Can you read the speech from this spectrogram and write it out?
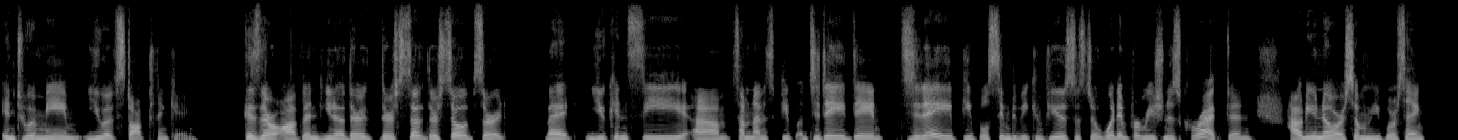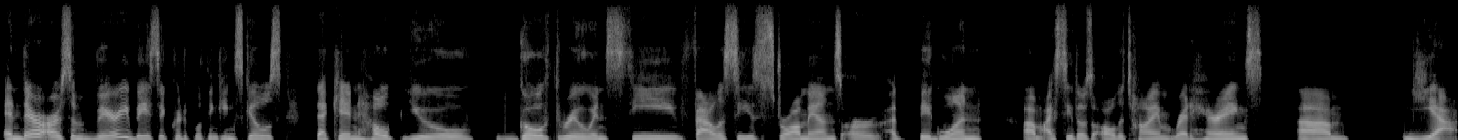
into a meme, you have stopped thinking. Because they're often, you know, they're they're so they're so absurd. But you can see um, sometimes people today, day today, people seem to be confused as to what information is correct and how do you know? Or so many people are saying, and there are some very basic critical thinking skills that can help you go through and see fallacies. Straw mans are a big one. Um, I see those all the time. Red herrings. Um, yeah,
